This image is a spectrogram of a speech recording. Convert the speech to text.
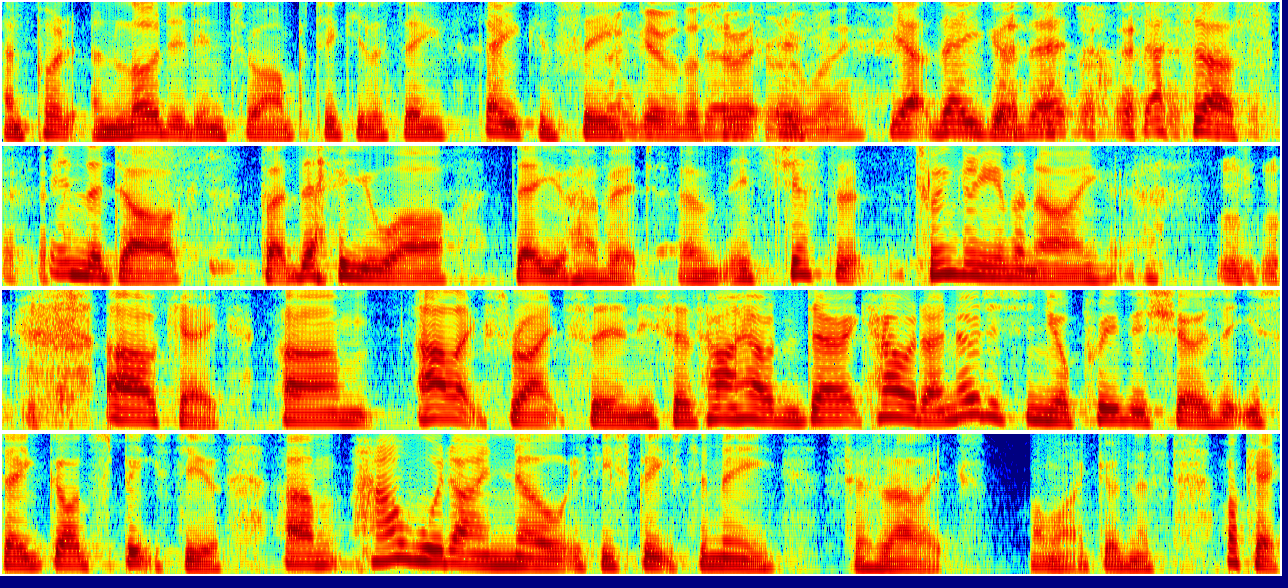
and put and loaded into our particular thing. There you can see. Don't give the secret is- away. Yeah, there you go. There, that's us in the dark, but there you are. There you have it. Um, it's just a twinkling of an eye. Okay. Um, Alex writes in, he says, Hi, Howard and Derek. Howard, I noticed in your previous shows that you say God speaks to you. Um, how would I know if he speaks to me? Says Alex. Oh, my goodness. Okay.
